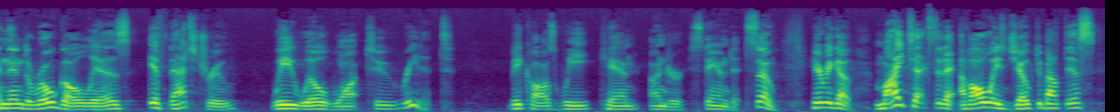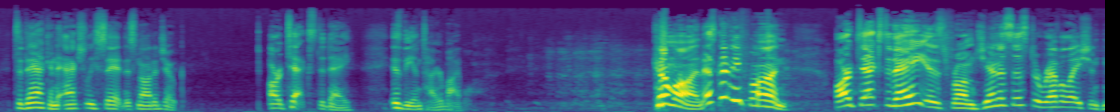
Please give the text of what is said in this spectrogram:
And then the real goal is if that's true, we will want to read it because we can understand it. So here we go. My text today, I've always joked about this. Today I can actually say it, and it's not a joke. Our text today is the entire Bible. Come on, that's going to be fun. Our text today is from Genesis to Revelation.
